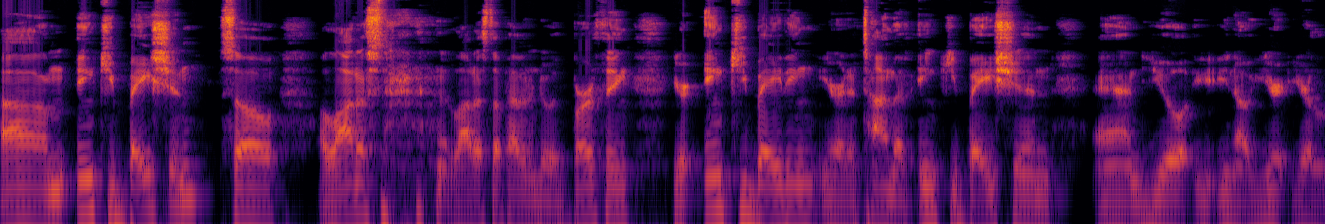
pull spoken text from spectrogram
Um, incubation. So a lot of a lot of stuff having to do with birthing. You're incubating. You're in a time of incubation, and you you know you're you're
